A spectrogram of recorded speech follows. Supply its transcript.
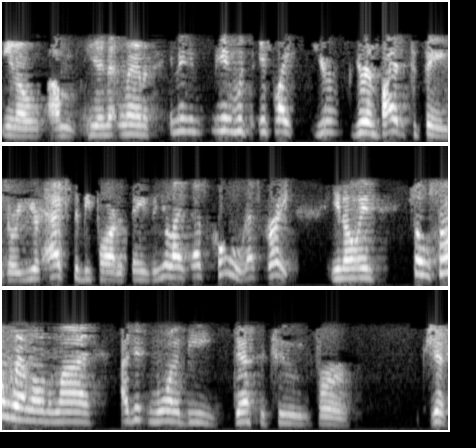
you know, I'm here in Atlanta, and then it was it's like you're you're invited to things or you're asked to be part of things, and you're like, that's cool, that's great, you know. And so somewhere along the line, I didn't want to be destitute for just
